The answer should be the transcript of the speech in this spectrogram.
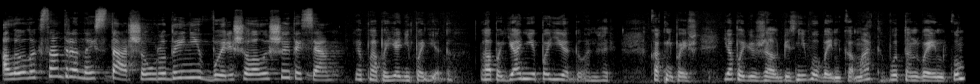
Але Олександра, найстарша у родині, вирішила лишитися. Я, папа, я не поеду. Папа, я не поеду. Она говорит, как не поедешь? Я побежал без него в военкомат. Вот он военком.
